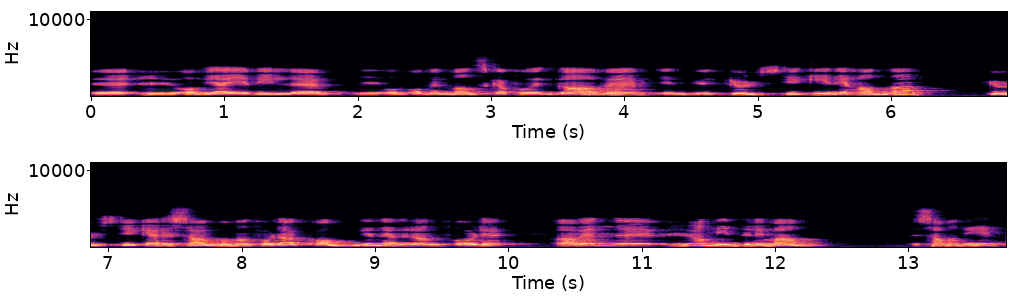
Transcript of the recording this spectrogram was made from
Uh, om, vil, uh, om, om, en mann skal få en gave, en gullstykke inn i handa Gullstykket er det samme om han får det av kongen eller han får det av en uh, alminnelig mann. Det samme det.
